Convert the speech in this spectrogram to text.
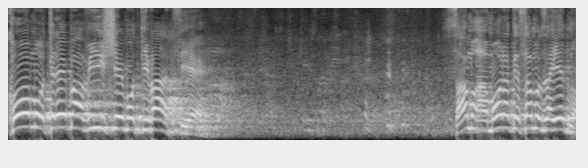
Komu treba više motivacije? Samo, a morate samo za jedno.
